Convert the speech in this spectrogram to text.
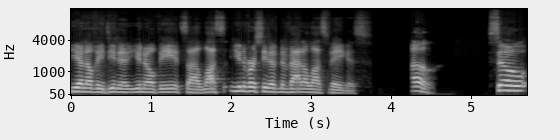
UNLV, do you know UNLV? It's uh Los University of Nevada, Las Vegas. oh So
